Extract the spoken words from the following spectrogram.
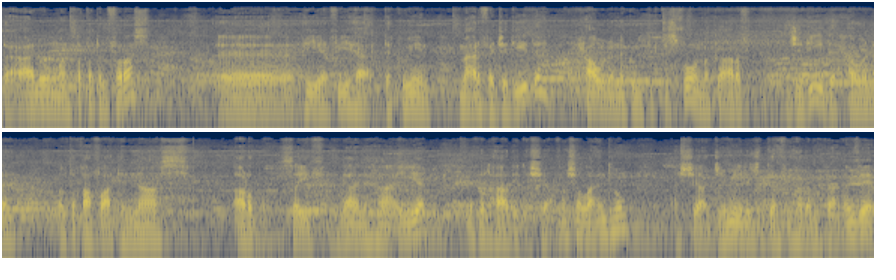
تعالوا منطقة الفرس. هي فيها تكوين معرفة جديدة. حاولوا أنكم تكتشفون مكارف جديدة حول ثقافات الناس. أرض صيف لا نهائية مثل هذه الأشياء. ما شاء الله عندهم أشياء جميلة جدا في هذا المكان. إنزين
